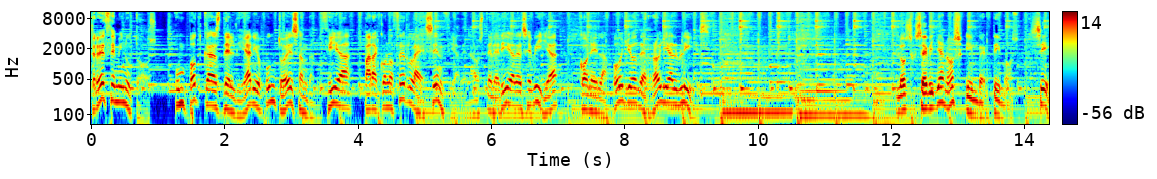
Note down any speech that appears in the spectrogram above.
13 minutos, un podcast del diario.es Andalucía para conocer la esencia de la hostelería de Sevilla con el apoyo de Royal Bliss. Los sevillanos invertimos. Sí,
